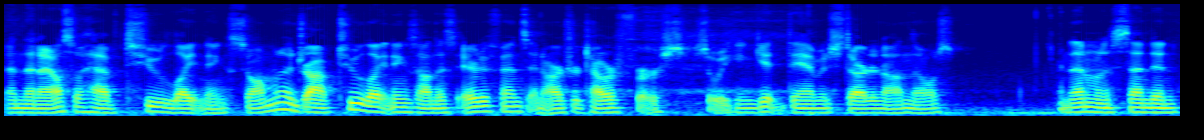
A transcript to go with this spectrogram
and then I also have two lightnings. So I'm going to drop two lightnings on this air defense and archer tower first so we can get damage started on those. And then I'm going to send in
